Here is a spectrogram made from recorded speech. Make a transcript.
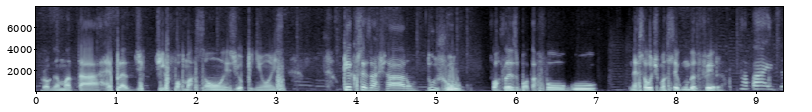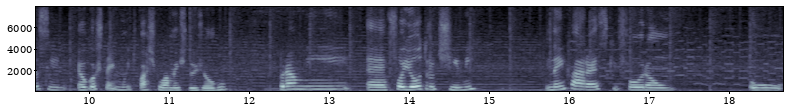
O programa tá repleto de, de informações, de opiniões. O que, que vocês acharam do jogo? Fortaleza e Botafogo nessa última segunda-feira. Rapaz, assim, eu gostei muito particularmente do jogo. Para mim, é, foi outro time nem parece que foram o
